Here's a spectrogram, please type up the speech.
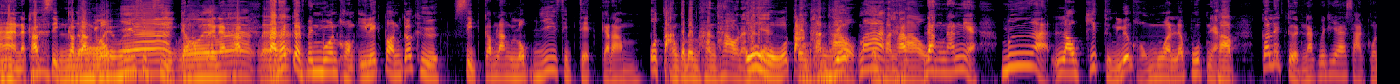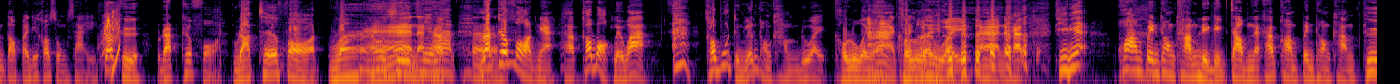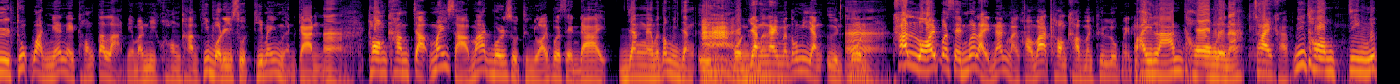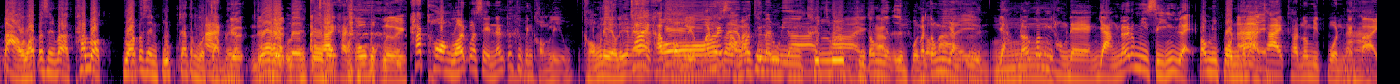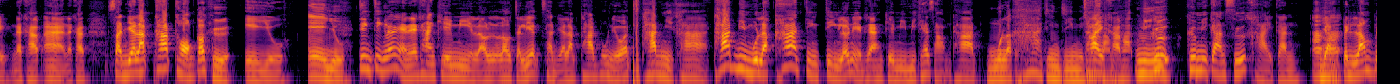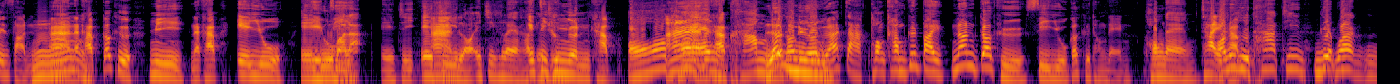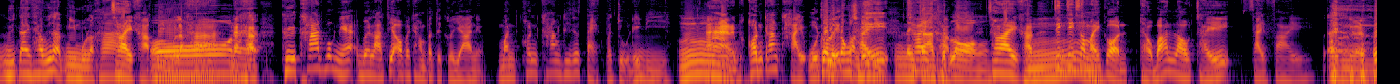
อ่านะครับครับ 10กำลังลบ น้อยมาก24 กรัมเลยนะครับน้อยมากนะ แต่ถ้าเกิดเป็นมวลของอิเล็กตรอนก็คือ 10กำลังลบ 27 กรัม โอ้ต่างกันเป็นพันเท่านะโอ้โหเนี่ยต่างป็กันพัเยอะมากป็นพันครับ เท่ดังนั้นเนี่ยเมื่อเราคิดถึงเรื่องของมวลแล้วปุ๊บเนี่ยครับ ก็เลยเกิดนักวิทยาศาสตร์คนต่อไปที่เขาสงสัยก็คือรัตเทอร์ฟอร์ด รัตเทอร์ฟอร์ดว้าวชื่อนะเท่ครับมากรัตเทอร์ฟอร์ดเนี่ยครับเขาบอกเลยว่าอะเขาพูดถึงเรื่องทองคำด้วยเขารวยไงอ่าเขารวย ใช่อ่านะครับ ทีเนี้ย ความเป็นทองคำเด็กๆจำนะครับความเป็นทองคำคือทุกวันเนี้ยในท้องตลาดเนี่ยมันมีทองคำที่บริสุทธิ์ที่ไม่เหมือนกัน อ่า ทองคำจะไม่สามารถบริสุทธิ์ถึง100%ได้ยังไงมันต้องมีอย่างอื่นอ่าปนเข้าา ยังไงมันต้องมีอย่างอื่นปนอ่า ถ้า100%เมื่อไหร่นั่นหมายความว่าทองคำมันขึ้นรูปไม่ได้ไปร้านทองเลยนะ ใช่ครับ นี่ทองจริงหรือเปล่าร้อยเปอร์เซ็นต์ป่ะถ้าบอกร้อยเปอร์เซ็นต์ปุ๊บจะตำรวจจับเลยอะโกหกเลยโกหใช่กค่ะโกหกเลย ถ้าทอง100%นั่นก็คือเป็นของเหลว ของเหลวเลยใช่ไหมใช่ครับของเหลวมันไม่สามารถแดงว่ที่มันมีขึ้นรูปคือต้องมีอย่างอื่นปนมันต้องมีเข้าอย่างอื่นไป อย่างน้อยก็มีทองแดง อย่างน้อยต้องมีซิงค์แหละต้องมีปนเข้าไปอ่าใช่ครับต้องมีปนกันไปนะครับอ่านะครับสัญลักษณ์ธาตุทองก็คือ AU เออยู่จริง ๆ แล้วเนี่ยในทางเคมีเราเราจะเรียกสัญลักษณ์ธาตุพวกนี้ว่าธาตุมีค่าธาตุมีมูลค่าจริง ๆ แล้วเนี่ยในทางเคมีมีแค่สามธาตุมูลค่าจริง ๆ มีแใช่ครับสามธาตุมี คือคือมีการซื้อขายกันอ่าฮะอย่างเป็นล่ำเป็นสันอืมอ่านะครับก็คือมีนะครับ AU AU มาละ AG AG เหรอ AG คืออะไรครับ AG คือเงินครับอ๋อทอ่าองนะครับคำแล้วก็เหนืงิอจากทองคำขึ้นไป นั่นก็คือ CU ก็คือทองแดง ทองแดงใช่อ๋อครันี่บคือธาตุที่เรียกว่าในทางวิทยาศาสตร์มีมูลค่าใช่ครับมีมูลค่าอ๋อ นะครับฮคือธาตุพวกเนี้ยเวลาที่เอาไปทำปฏิกิริยาเนี่ยมันค่อนข้างที่จะแตกประจุได้ดีอืมอ่าค่อนข้างถ่ายอุดก็เลยต้องกตใช้ได้ดีในการช่คบทดลองใช่ครับ อืมจริง ๆ สมัยก่อนแถวบ้านเราใช้ สายไฟเป็นเงิน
